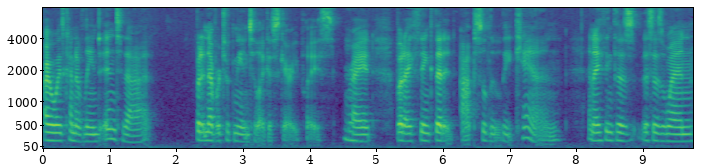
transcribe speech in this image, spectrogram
I always kind of leaned into that, but it never took me into like a scary place, right? But I think that it absolutely can. And I think this this is when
